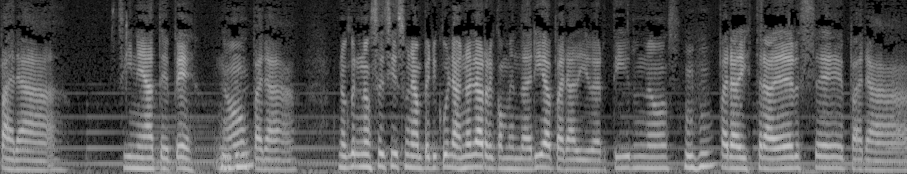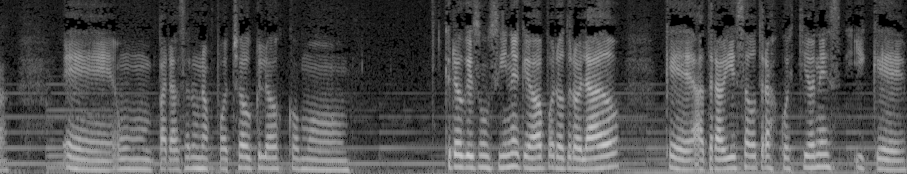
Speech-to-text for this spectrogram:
para cine ATP, ¿no? Para no, no, sé si es una película, no la recomendaría para divertirnos, para distraerse, para eh, un, para hacer unos pochoclos, como creo que es un cine que va por otro lado, que atraviesa otras cuestiones y que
